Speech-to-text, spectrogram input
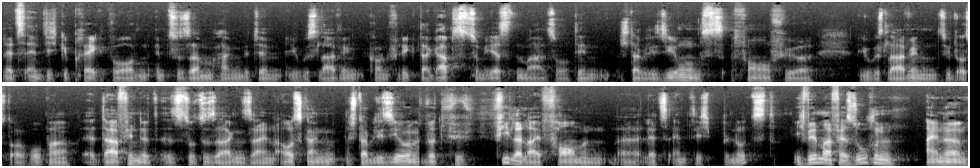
letztendlich geprägt worden im Zusammenhang mit dem Jugoslawien-Konflikt. Da gab es zum ersten Mal so den Stabilisierungsfonds für Jugoslawien, Südosteuropa. Äh, da findet es sozusagen seinen Ausgang. Stabilisierung wird für vielerlei Formen äh, letztendlich benutzt. Ich will mal versuchen, eine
